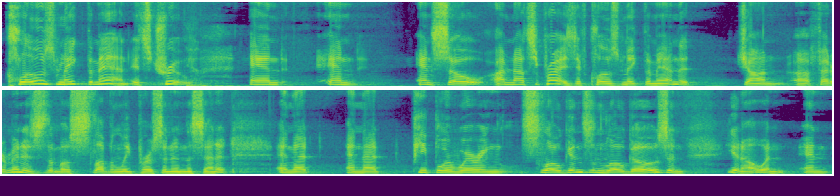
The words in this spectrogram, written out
Clothes make the man. It's true, yeah. and and and so I'm not surprised if clothes make the man that John uh, Fetterman is the most slovenly person in the Senate, and that and that people are wearing slogans and logos, and you know, and and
